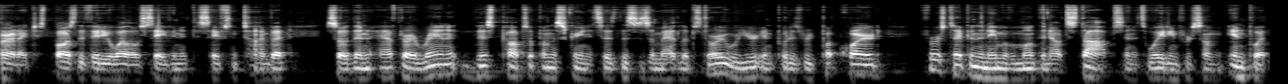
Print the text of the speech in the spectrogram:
Alright, I just paused the video while I was saving it to save some time, but so then after I ran it, this pops up on the screen. It says this is a Madlib story where your input is required. First type in the name of a month and now it stops and it's waiting for some input.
